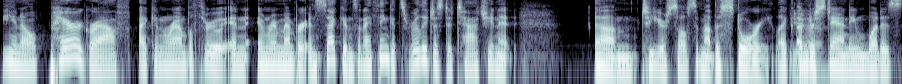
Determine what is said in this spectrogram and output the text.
you know paragraph I can ramble through and and remember in seconds. And I think it's really just attaching it um to yourself somehow the story like Yeah. understanding what is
